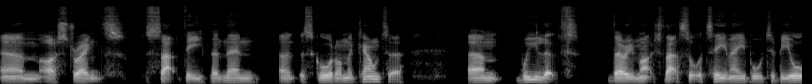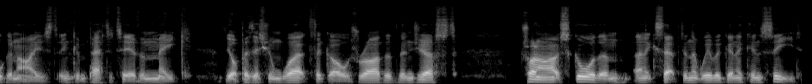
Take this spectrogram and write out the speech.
um, our strengths, sat deep, and then uh, scored on the counter. Um, we looked very much that sort of team, able to be organised and competitive and make the opposition work for goals, rather than just trying to outscore them and accepting that we were going to concede.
